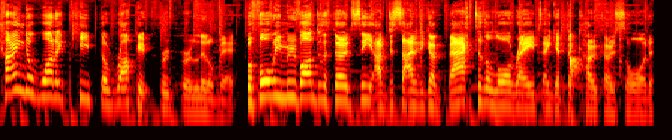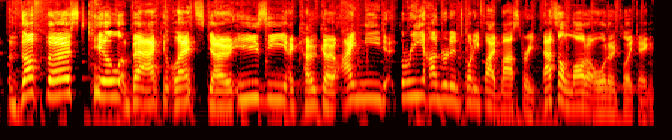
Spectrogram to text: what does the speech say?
Kind of want to keep the rocket fruit for a little bit. Before we move on to the third sea, I've decided to go back to the law raids and get the Coco sword. The first kill back. Let's go. Easy a Coco. I need 325 mastery. That's a lot of auto clicking.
